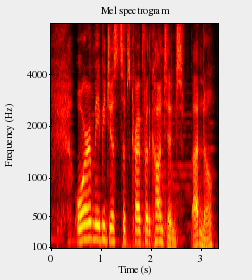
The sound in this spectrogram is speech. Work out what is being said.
Or maybe just subscribe for the content, I don't know.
